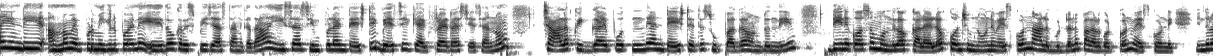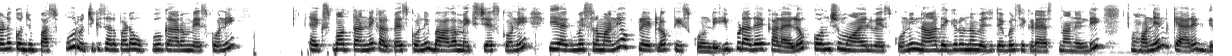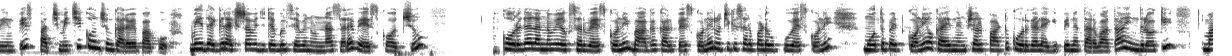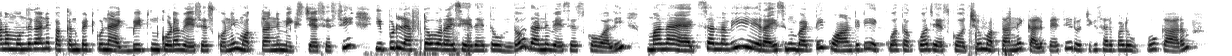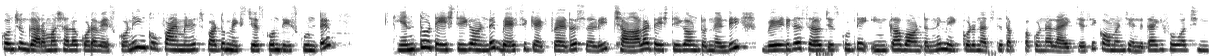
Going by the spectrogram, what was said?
అండి. అన్నం ఎప్పుడు మిగిలిపోయినా ఏదో ఒక రెసిపీ చేస్తాను కదా! ఈసారి simple and tasty basic egg fried rice చేశాను. చాలా క్విక్‌గా అయిపోతుంది. అండ్ టేస్ట్ అయితే సూపర్‌గా ఉంటుంది. దీనికోసం ముందుగా ఒక కళాయిలో కొంచెం నూనె వేసుకొని నాలుగు గుడ్లను పగలగొట్టుకొని వేసుకోండి. ఇందులోనే కొంచెం పసుపు, రుచికి సరిపడా ఉప్పు, కారం వేసుకొని ఎగ్స్ మొత్తాన్ని కలిపేసుకొని బాగా మిక్స్ చేసుకొని ఈ ఎగ్ మిశ్రమాన్ని ఒక ప్లేట్లోకి తీసుకోండి. ఇప్పుడు అదే కళాయిలో కొంచెం ఆయిల్ వేసుకొని నా దగ్గర ఉన్న వెజిటేబుల్స్ ఇక్కడ వేస్తున్నానండి. ఆనియన్ క్యారెట్ గ్రీన్ పీస్ పచ్చిమిర్చి కొంచెం కరివేపాకు. మీ దగ్గర ఎక్స్ట్రా వెజిటేబుల్స్ ఏమైనా ఉన్నా సరే వేసుకోవచ్చు. కూరగాయలు అన్నవి ఒకసారి వేసుకొని బాగా కలిపేసుకొని రుచికి సరిపడ ఉప్పు వేసుకొని మూత పెట్టుకొని ఒక ఐదు నిమిషాల పాటు కూరగాయలు ఎగిపోయిన తర్వాత ఇందులోకి మనం ముందుగానే పక్కన పెట్టుకున్న ఎగ్ బీట్ని కూడా వేసేసుకొని మొత్తాన్ని మిక్స్ చేసేసి ఇప్పుడు లెఫ్ట్ ఓవర్ రైస్ ఏదైతే ఉందో దాన్ని వేసేసుకోవాలి. మన ఎగ్స్ అన్నవి రైస్ని బట్టి క్వాంటిటీ ఎక్కువ తక్కువ చేసుకోవచ్చు. మొత్తాన్ని కలిపేసి రుచికి సరిపడ ఉప్పు కారం కొంచెం గరం మసాలా కూడా వేసుకొని ఇంకొక ఫైవ్ మినిట్స్ పాటు మిక్స్ చేసుకొని తీసుకుంటే ఎంతో టేస్టీగా ఉండే basic egg fried rice ready. చాలా టేస్టీగా ఉంటుందండి. వేడిగా సర్వ్ చేసుకుంటే ఇంకా బాగుంటుంది. మీకు కూడా నచ్చితే తప్పకుండా లైక్ చేసి కామెంట్ చేయండి. Thank for watching.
